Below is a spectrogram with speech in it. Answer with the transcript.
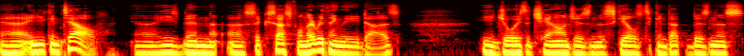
Uh, and you can tell uh, he's been uh, successful in everything that he does. He enjoys the challenges and the skills to conduct business.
